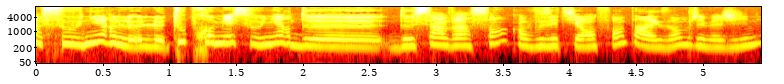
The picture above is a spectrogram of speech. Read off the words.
un souvenir, le, le tout premier souvenir de, de Saint-Vincent quand vous étiez enfant, par exemple, j'imagine?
